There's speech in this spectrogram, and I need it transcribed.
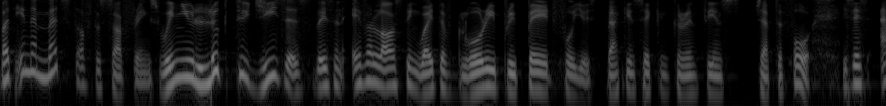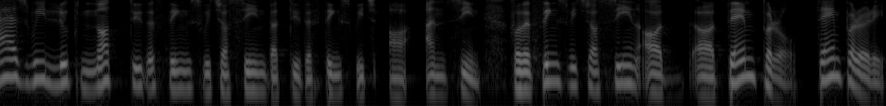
But in the midst of the sufferings when you look to jesus there's an everlasting weight of glory prepared for you. Back in Second corinthians chapter 4 he says as we look not to the things which are seen but to the things which are unseen. For the things which are seen are, are temporal temporary.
